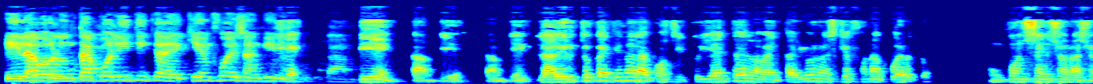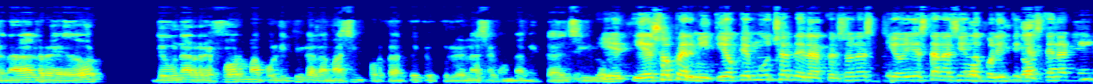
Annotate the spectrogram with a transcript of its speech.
¿Y la voluntad política de quién fue Sanguino? También, también, también. La virtud que tiene la constituyente del 91 es que fue un acuerdo, un consenso nacional alrededor de una reforma política la más importante que ocurrió en la segunda mitad del siglo. Y, y eso permitió que muchas de las personas que hoy están haciendo política estén aquí.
